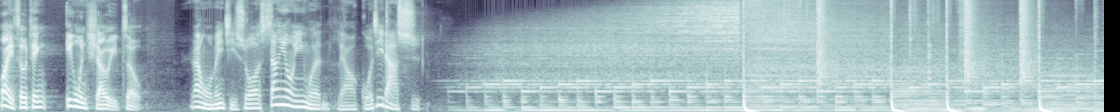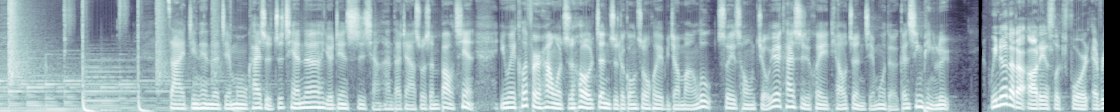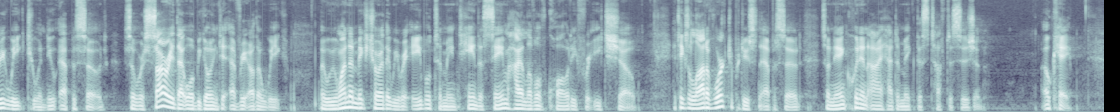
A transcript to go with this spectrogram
欢迎收听英文小宇宙。让我们一起说商用英文，聊国际大事。在今天的节目开始之前呢，有件事想和大家说声抱歉，因为 Clifford 和我之后正职的工作会比较忙碌，所以从九月开始会调整节目的更新频率。We know that our audience looks forward every week to a new episode, so we're sorry that we'll be going to every other week. But we want to make sure that we were able to maintain the same high level of quality for each show. It takes a lot of work to produce an episode, so Nan Quinn and I had to make this tough decision. Okay,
